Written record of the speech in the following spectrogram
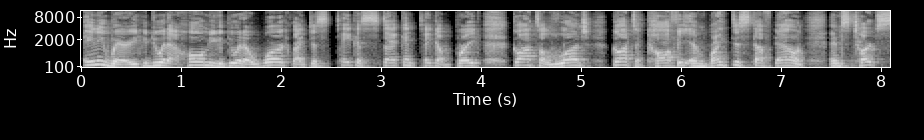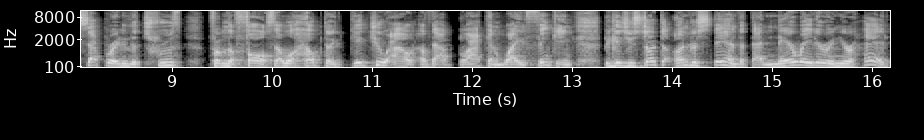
anywhere. You could do it at home, you could do it at work, like just take a second, take a break, go out to lunch, go out to coffee and write this stuff down and start separating the truth from the false. That will help to get you out of that black and white thinking because you start to understand that that narrator in your head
